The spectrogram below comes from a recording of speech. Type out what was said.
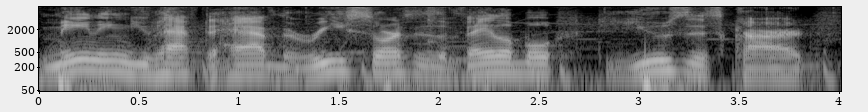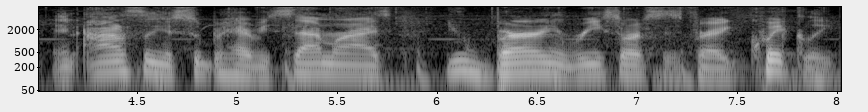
meaning you have to have the resources available to use this card. And honestly, in Super Heavy Samurais, you burn resources very quickly.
